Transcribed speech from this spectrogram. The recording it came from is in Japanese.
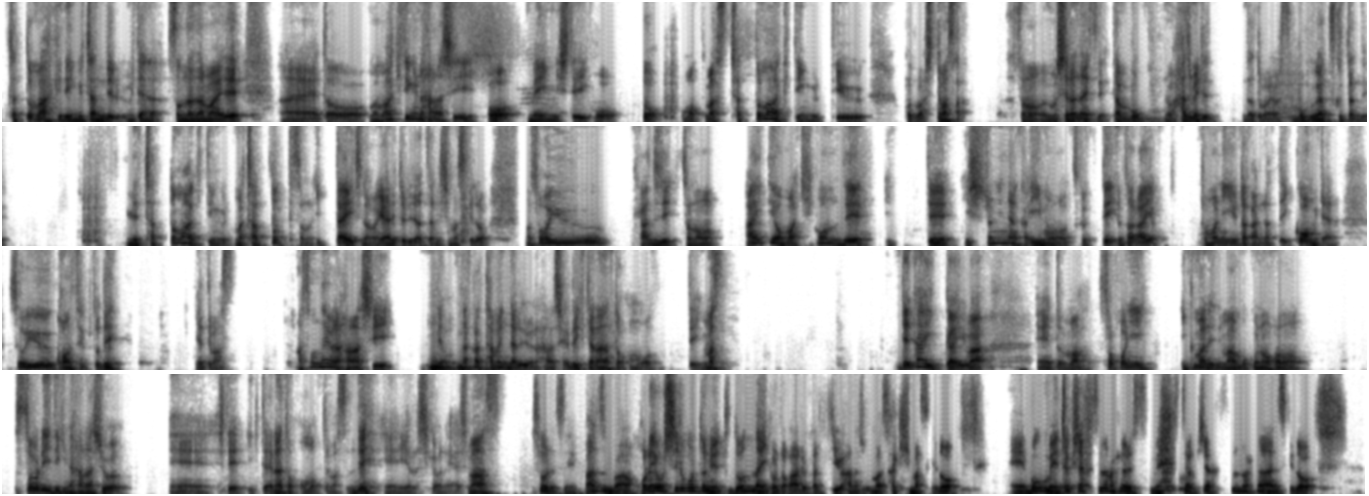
チャットマーケティングチャンネルみたいな、そんな名前で、えっ、と、まあ、マーケティングの話をメインにしていこうと思ってます。チャットマーケティングっていう言葉知ってますか？その、知らないですね。多分僕、初めてだと思います。僕が作ったんで。で、チャットマーケティング、まあ、チャットってその1対1のやり取りだったりしますけど、まあ、そういう感じで、その、相手を巻き込んでいって、一緒になんかいいものを作って、お互い共に豊かになっていこうみたいな、そういうコンセプトでやってます。まあ、そんなような話でも、なんかためになるような話ができたらなと思っています。で、第1回は、えっ、と、まあ、そこに行くまでに、まあ、僕のこのストーリー的な話を、えーしていきたいなと思ってますんで、えーよろしくお願いします。そうですね。まずは、これを知ることによってどんないいことがあるかっていう話を、まあ、先しますけど、えー僕めちゃくちゃ普通の人です。めちゃくちゃ普通の人なんですけど、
